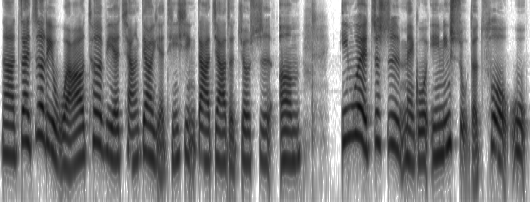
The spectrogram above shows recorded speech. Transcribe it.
那在这里，我要特别强调，也提醒大家的就是，嗯，因为这是美国移民署的错误，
